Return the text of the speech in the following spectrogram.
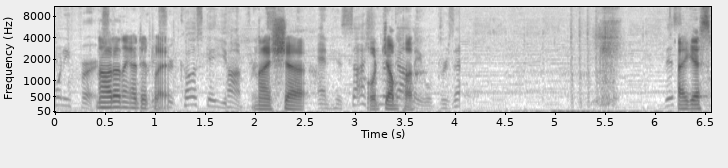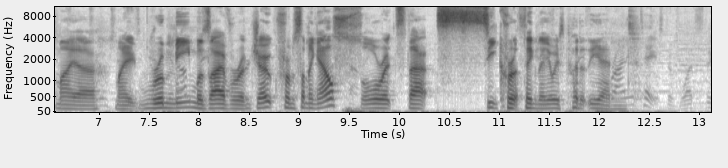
21st, No, I don't think I did play it. producer Kosuke Conference Nice shirt. Or jumper. I guess my uh my room meme was either a joke from something else or it's that secret thing they always put at the end. taste of what's to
